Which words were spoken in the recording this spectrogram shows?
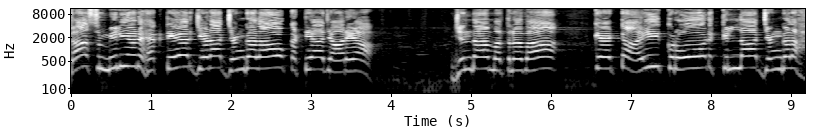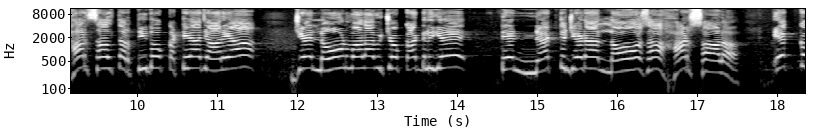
10 ਮਿਲੀਅਨ ਹੈਕਟੇਅਰ ਜਿਹੜਾ ਜੰਗਲ ਆ, ਉਹ ਕੱਟਿਆ ਜਾ ਰਿਹਾ। ਜਿੰਦਾ ਮਤਲਬ ਆ ਕਿ 2.5 ਕਰੋੜ ਕਿੱਲਾ ਜੰਗਲ ਹਰ ਸਾਲ ਧਰਤੀ ਤੋਂ ਕੱਟਿਆ ਜਾ ਰਿਹਾ। ਜੇ ਲਾਉਣ ਵਾਲਾ ਵਿੱਚੋਂ ਕੱਢ ਲਈਏ ਤੇ ਨੈਟ ਜਿਹੜਾ ਲਾਸ ਆ ਹਰ ਸਾਲ 1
